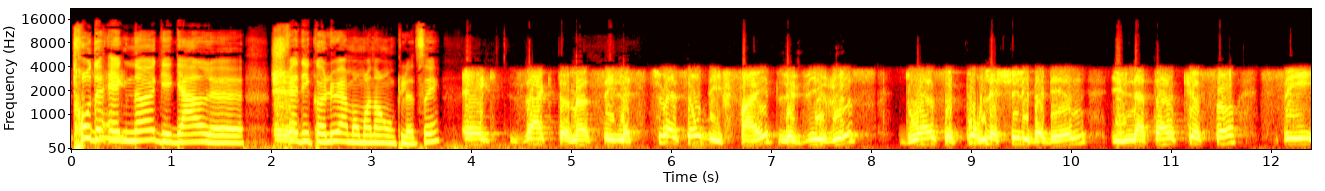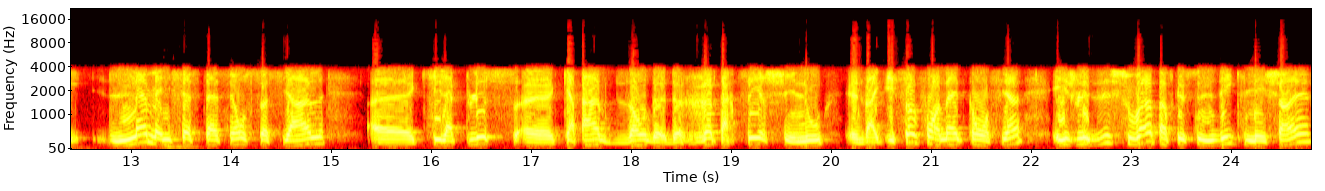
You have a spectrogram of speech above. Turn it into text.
trop de eggnog égale, euh, je fais des colleux à mon mononcle, tu sais. Exactement. C'est la situation des fêtes. Le virus doit se pourlécher les babines. Il n'attend que ça. C'est la manifestation sociale euh, qui est la plus euh, capable, disons, de, de, repartir chez nous une vague. Et ça, il faut en être conscient. Et je le dis souvent parce que c'est une idée qui m'est chère.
